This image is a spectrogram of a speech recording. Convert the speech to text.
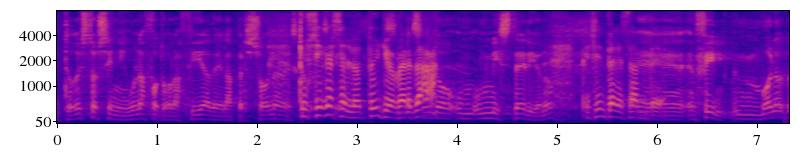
Y todo esto sin ninguna fotografía de la persona. Tú sigues en lo tuyo, ¿verdad? Siendo un, misterio, ¿no? Es interesante. Eh, en fin, bueno,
